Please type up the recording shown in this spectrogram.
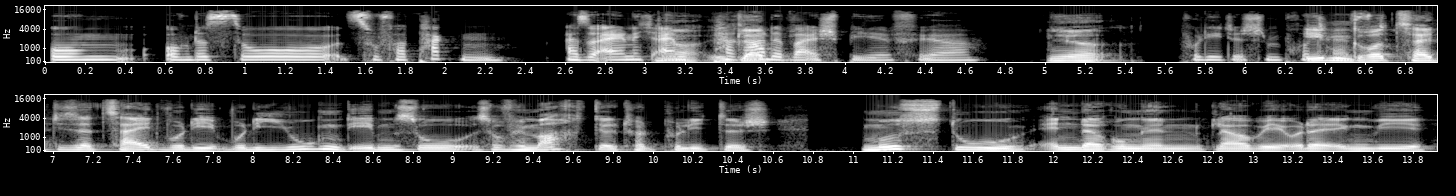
um, um das so zu verpacken. Also eigentlich ein Ja, ich glaub- Paradebeispiel für Ja. politischen Protest. Eben gerade seit dieser Zeit, wo die, wo die Jugend eben so, so viel Macht gekriegt hat politisch, musst du Änderungen, glaube ich, oder irgendwie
